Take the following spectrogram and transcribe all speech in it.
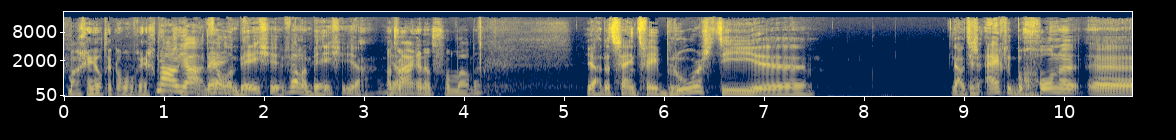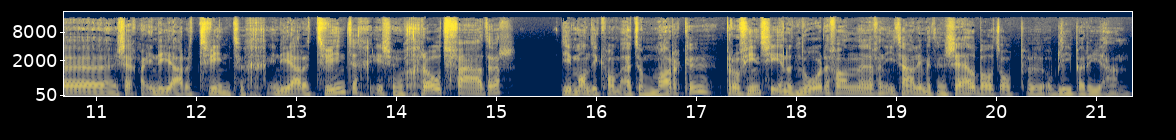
Maar geheel ten onrechte. Nou ja, wel een beetje. Wel een beetje, ja. Wat waren dat voor mannen? Ja, dat zijn twee broers die... Uh, nou, het is eigenlijk begonnen uh, zeg maar in de jaren twintig. In de jaren twintig is hun grootvader... Die man die kwam uit de Marke, provincie in het noorden van, uh, van Italië... met een zeilboot op, op Lipari aan.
